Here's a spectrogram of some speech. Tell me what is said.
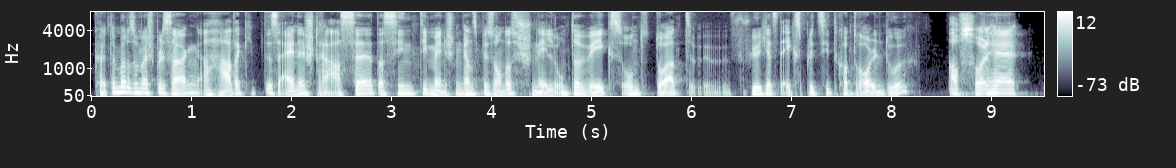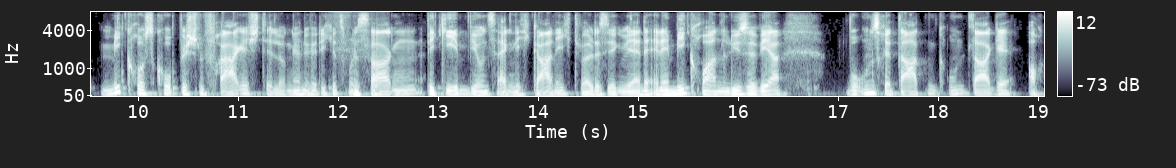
Könnte man zum Beispiel sagen, aha, da gibt es eine Straße, da sind die Menschen ganz besonders schnell unterwegs und dort äh, führe ich jetzt explizit Kontrollen durch? Auf solche mikroskopischen Fragestellungen, würde ich jetzt mal sagen, begeben wir uns eigentlich gar nicht, weil das irgendwie eine, eine Mikroanalyse wäre, wo unsere Datengrundlage auch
